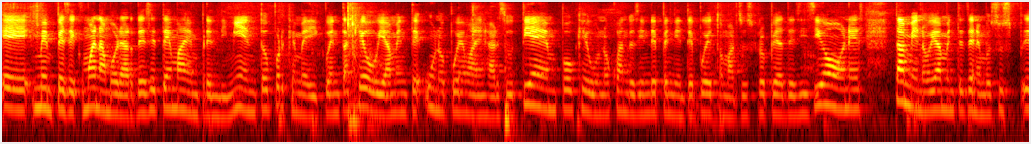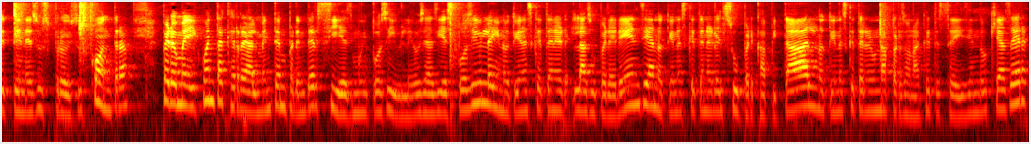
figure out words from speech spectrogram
eh, me empecé como a enamorar de ese tema de emprendimiento porque me di cuenta que obviamente uno puede manejar su tiempo, que uno cuando es independiente puede tomar sus propias decisiones, también obviamente tenemos sus, eh, tiene sus pros y sus contras, pero me di cuenta que realmente emprender sí es muy posible, o sea, sí es posible y no tienes que tener la superherencia, no tienes que tener el super capital, no tienes que tener una persona que te esté diciendo qué hacer,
